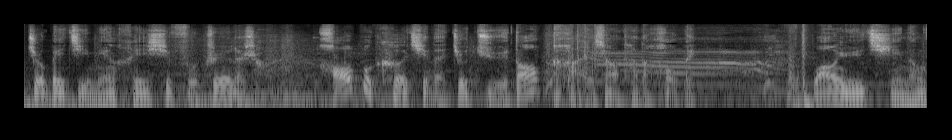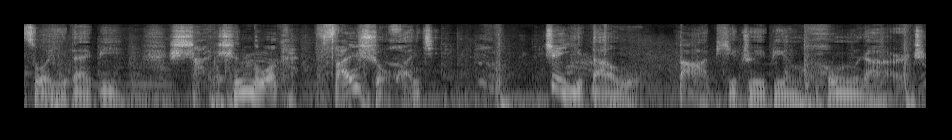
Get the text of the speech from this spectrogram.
就被几名黑西服追了上来，毫不客气的就举刀砍向他的后背。王宇岂能坐以待毙，闪身挪开，反手还击。这一耽误，大批追兵轰然而至，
